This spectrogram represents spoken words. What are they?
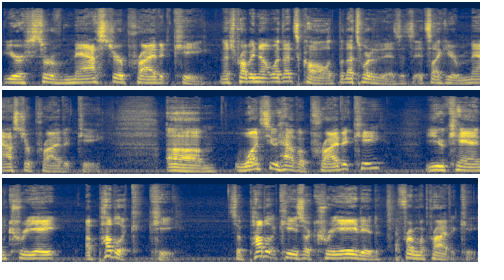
your sort of master private key. And that's probably not what that's called, but that's what it is. It's, it's like your master private key. Um, once you have a private key, you can create a public key. So public keys are created from a private key,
